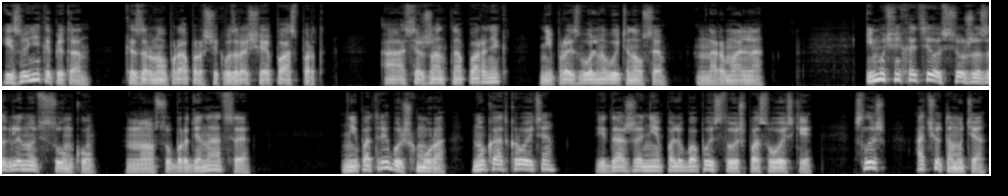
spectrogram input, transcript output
«Извини, капитан», — козырнул прапорщик, возвращая паспорт, а сержант-напарник непроизвольно вытянулся. «Нормально». Им очень хотелось все же заглянуть в сумку, но субординация. «Не потребуешь хмуро? Ну-ка, откройте». И даже не полюбопытствуешь по-свойски. «Слышь, а что там у тебя?»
